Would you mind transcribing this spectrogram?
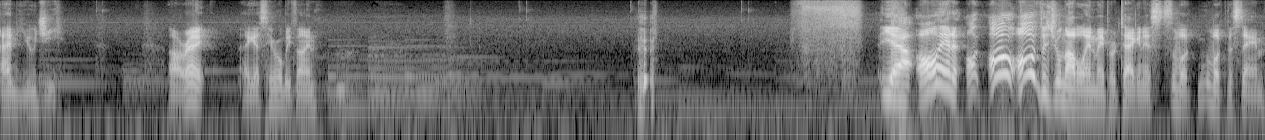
I'm Yuji. All right, I guess here will be fine. Yeah, all, ani- all all all visual novel anime protagonists look look the same.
